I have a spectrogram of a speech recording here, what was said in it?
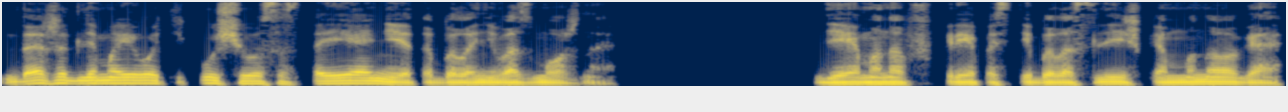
Даже для моего текущего состояния это было невозможно. Демонов в крепости было слишком много,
